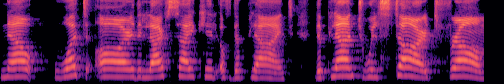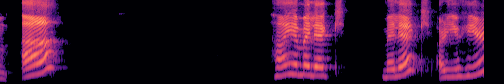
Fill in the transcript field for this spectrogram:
Now, what are the life cycle of the plant? The plant will start from a... Hi, Malek. Malek, are you here?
